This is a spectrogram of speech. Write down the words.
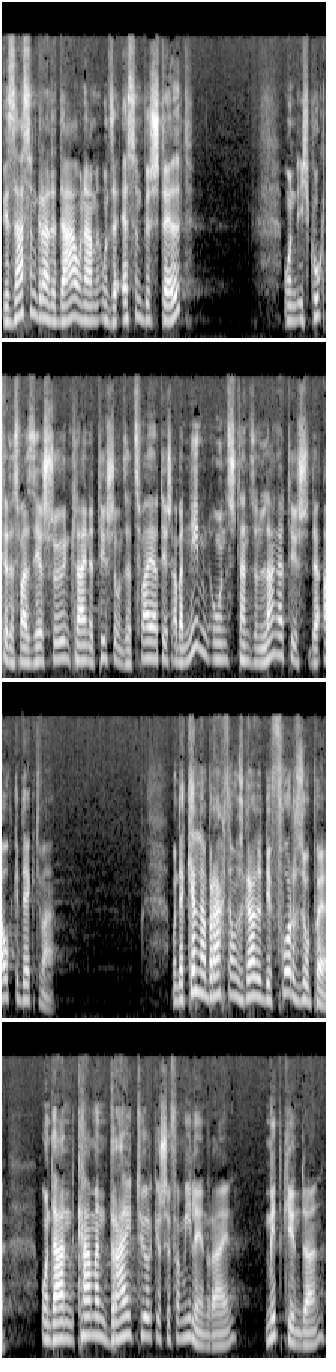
Wir saßen gerade da und haben unser Essen bestellt Und ich guckte, das war sehr schön, kleine Tische, unser Zweiertisch, aber neben uns stand so ein langer Tisch, der auch gedeckt war. Und der Kellner brachte uns gerade die Vorsuppe. Und dann kamen drei türkische Familien rein mit Kindern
